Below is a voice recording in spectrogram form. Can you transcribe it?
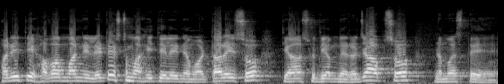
ફરીથી હવામાનની લેટેસ્ટ માહિતી લઈને મળતા રહીશો. ત્યાં સુધી અમને રજા આપશો. નમસ્તે.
